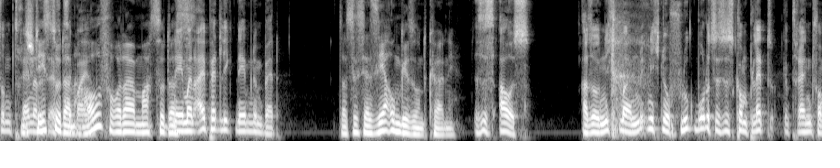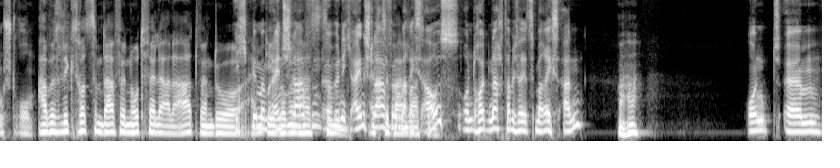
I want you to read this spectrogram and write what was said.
Zum Trainer Stehst du dann Bayern. auf oder machst du das? Nee, mein iPad liegt neben dem Bett. das ist ja sehr ungesund, Körny. Es ist aus. Also nicht mal, nicht nur Flugmodus, es ist komplett getrennt vom Strom. Aber es liegt trotzdem da für Notfälle aller Art, wenn du. Ich bin beim Einschlafen, äh, wenn ich einschlafe, mache ich es aus. Und heute Nacht habe ich jetzt mache ich es an Aha. und ähm,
